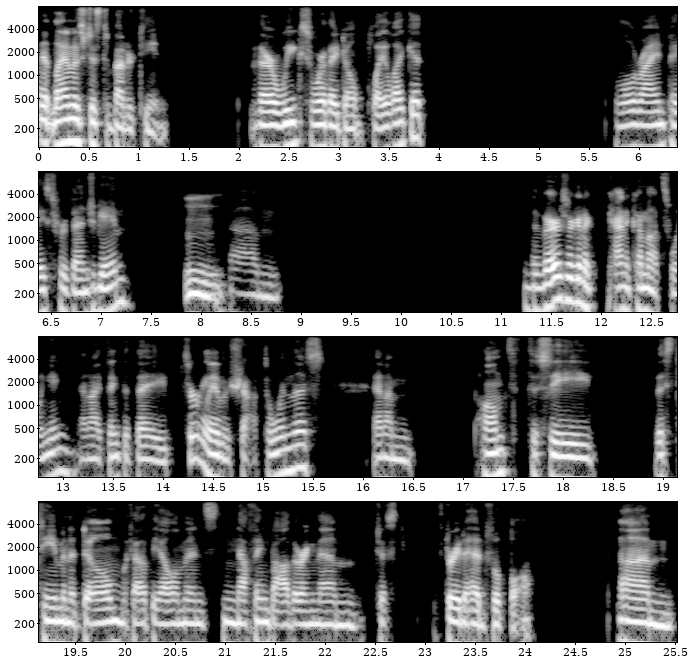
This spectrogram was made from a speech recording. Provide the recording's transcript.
Atlanta's just a better team. There are weeks where they don't play like it. A little Ryan Pace revenge game. Mm. Um the Bears are going to kind of come out swinging, and I think that they certainly have a shot to win this. And I'm pumped to see this team in a dome without the elements, nothing bothering them, just straight ahead football. Um,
